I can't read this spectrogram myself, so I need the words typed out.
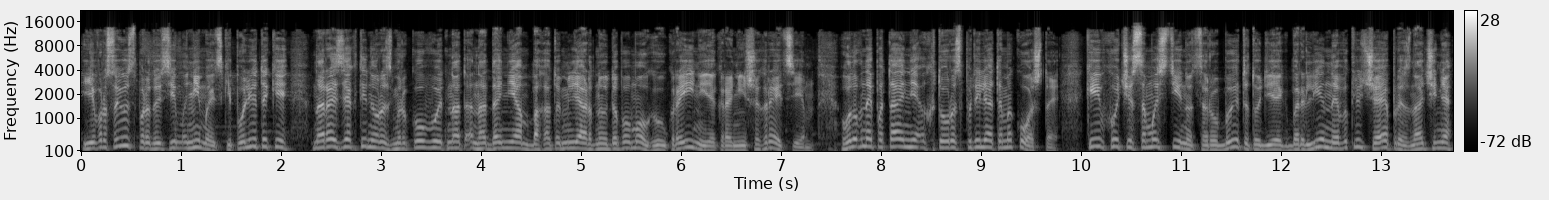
Євросоюз, передусім німецькі політики, наразі активно розмірковують над наданням багатомільярдної допомоги Україні, як раніше Греції. Головне питання: хто розподілятиме кошти. Київ хоче самостійно це робити, тоді як Берлін не виключає призначення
